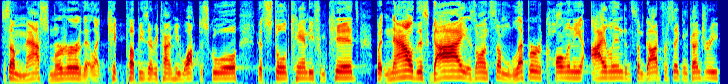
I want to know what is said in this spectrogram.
some mass murderer that like kicked puppies every time he walked to school, that stole candy from kids, but now this guy is on some leper colony island in some godforsaken country,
